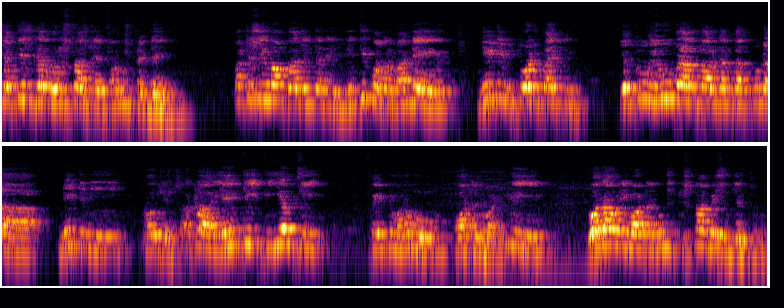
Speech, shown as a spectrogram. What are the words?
ఛత్తీస్గఢ్ ఒరిస్సా స్టేట్ వరకు స్ప్రెడ్ అయింది. పట్టిసీమ ప్రాజెక్ట్ అనేది ఎత్తిపోతలు అంటే నీటిని తోడి పైకి ఎక్కువ ఎగువ ప్రాంతాలకంతా కూడా నీటిని ఫ్లో అట్లా ఎయిటీ టీఎంసీ ఫీట్ని మనము వాటర్ని వాడి ఇది గోదావరి వాటర్ నుంచి కృష్ణా బేసిన్కి వెళ్తుంది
